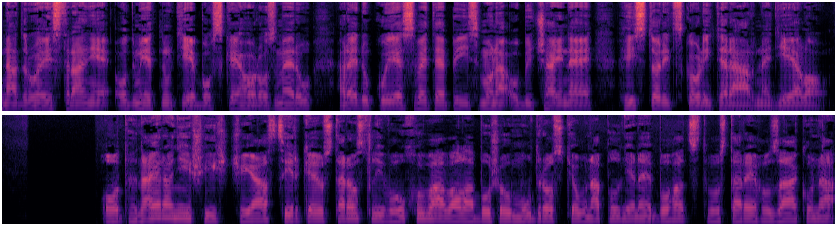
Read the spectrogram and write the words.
Na druhej strane odmietnutie boského rozmeru redukuje sväté písmo na obyčajné historicko-literárne dielo. Od najranejších čias církev starostlivo uchovávala Božou múdrosťou naplnené bohatstvo starého zákona,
